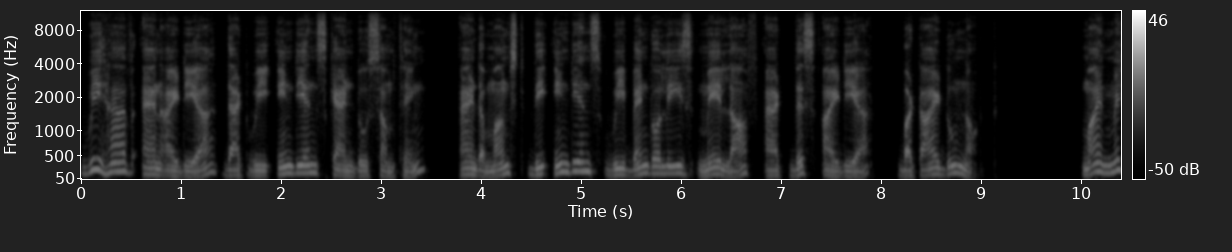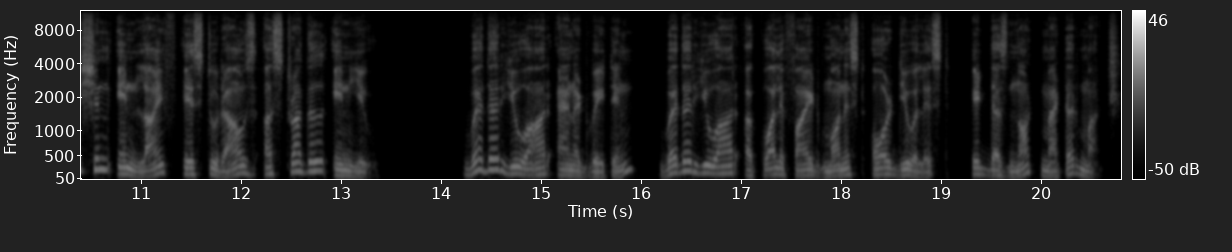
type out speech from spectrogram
We have an idea that we Indians can do something, and amongst the Indians we Bengalis may laugh at this idea, but I do not. My mission in life is to rouse a struggle in you. Whether you are an Advaitin, whether you are a qualified monist or dualist, it does not matter much.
